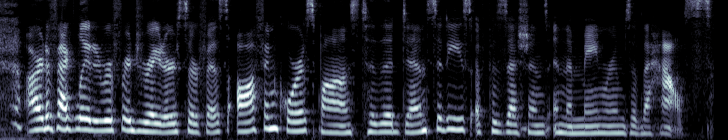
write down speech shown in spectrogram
Artifact laden refrigerator surface often corresponds to the densities of possessions in the main rooms of the house.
